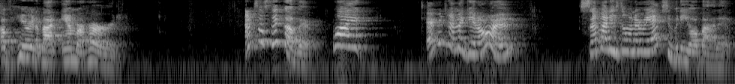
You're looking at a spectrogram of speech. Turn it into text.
of hearing about Amber Heard. I'm so sick of it. Like, every time I get on, somebody's doing a reaction video about it.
